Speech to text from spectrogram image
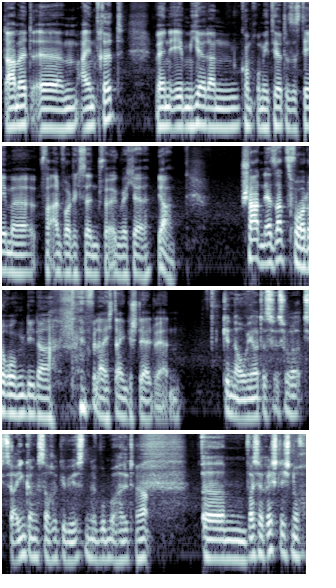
damit ähm, eintritt, wenn eben hier dann kompromittierte Systeme verantwortlich sind für irgendwelche ja, Schadenersatzforderungen, die da vielleicht eingestellt werden. Genau, ja, das ist so diese Eingangssache gewesen, ne, wo man halt, ja. Ähm, was ja rechtlich noch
